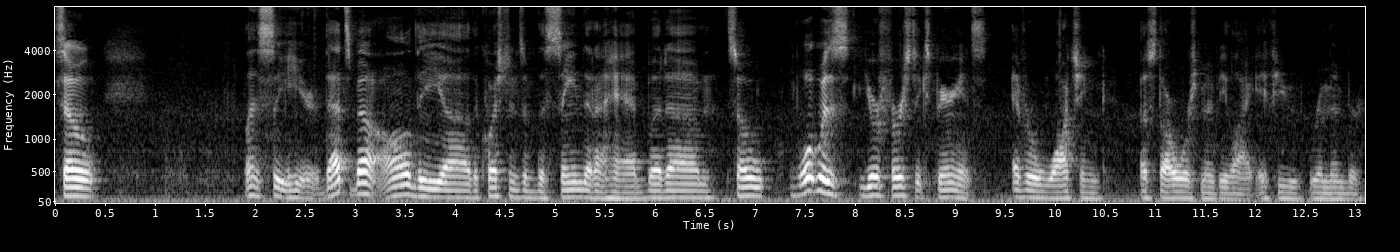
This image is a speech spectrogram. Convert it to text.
so let's see here. That's about all the uh the questions of the scene that i had. But um so what was your first experience ever watching a star wars movie like if you remember?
